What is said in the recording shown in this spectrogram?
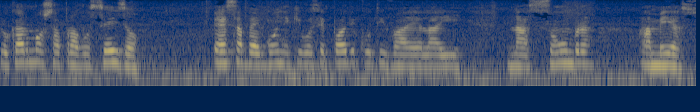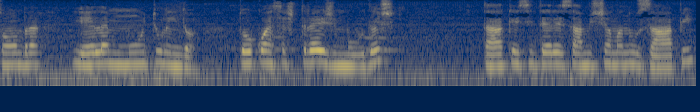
eu quero mostrar para vocês, ó essa begônia que você pode cultivar ela aí na sombra, a meia sombra, e ela é muito linda, ó. Tô com essas três mudas, tá? Quem se interessar me chama no zap,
